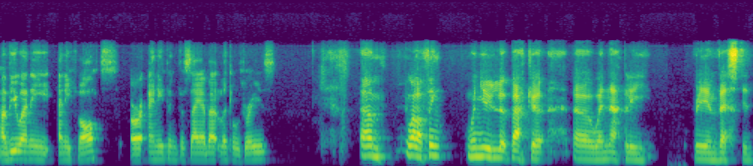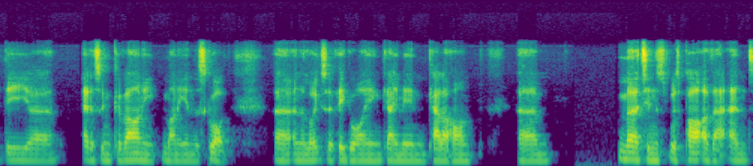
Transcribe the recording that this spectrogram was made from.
have you any any thoughts or anything to say about Little Dries? Um, well, I think when you look back at uh, when Napoli reinvested the uh, Edinson Cavani money in the squad, uh, and the likes of Higuain came in, Callejon. um, Mertens was part of that, and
